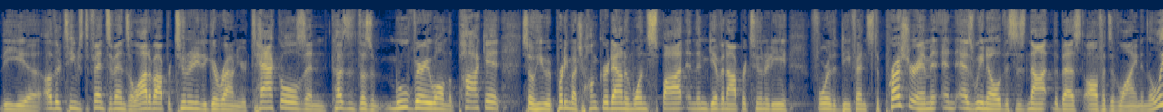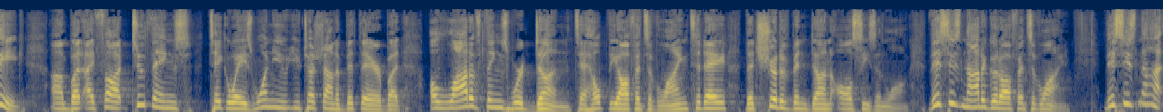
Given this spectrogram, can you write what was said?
the uh, other team's defensive ends a lot of opportunity to get around your tackles and Cousins doesn't move very well in the pocket so he would pretty much hunker down in one spot and then give an opportunity for the defense to pressure him. And as we know this is not the best offensive line in the league. Um, but I thought two things takeaways. One you you touched on a bit there but a lot of things were done to help the offensive line today that should have been done all season long. This is not a good offensive line. This is not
